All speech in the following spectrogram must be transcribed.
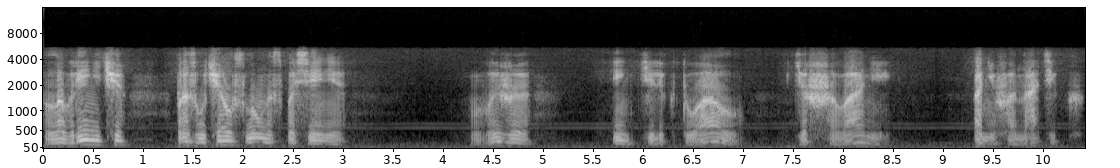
Лавринича прозвучал словно спасение. «Вы же интеллектуал, Кершаваний, а не фанатик.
